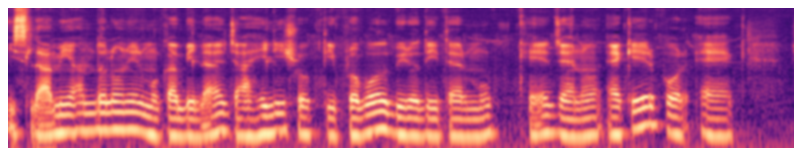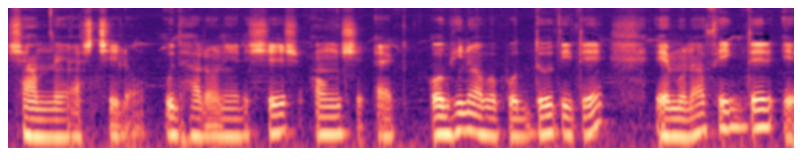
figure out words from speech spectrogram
ইসলামী আন্দোলনের মোকাবিলায় জাহিলি শক্তি প্রবল বিরোধিতার মুখে যেন একের পর এক সামনে আসছিল। উদাহরণের শেষ অংশে এক অভিনব পদ্ধতিতে এ মুনাফিকদের এ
